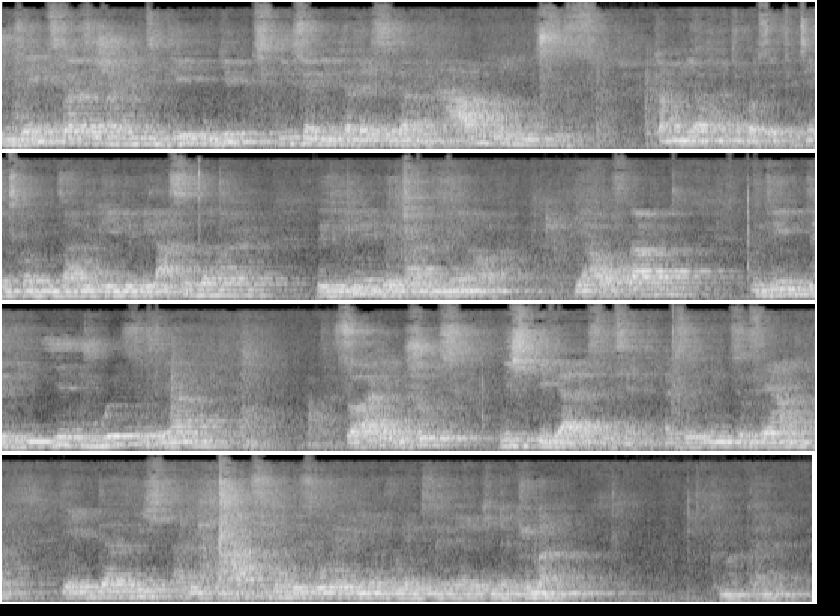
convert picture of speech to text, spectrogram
und wenn es quasi schon Entitäten gibt, die so ein Interesse daran haben, und das kann man ja auch einfach aus Effizienzgründen sagen, okay, wir belassen es einmal bei denen, übertragen ihnen auch die Aufgaben und wir intervenieren nur, sofern Sorge und Schutz nicht gewährleistet sind. Also insofern die Eltern nicht adäquat sich um das Wohlergehen und Wohlentwickeln ihrer Kinder kümmern, kümmern können.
